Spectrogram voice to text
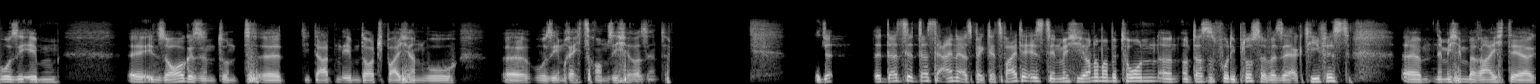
wo sie eben in Sorge sind und die Daten eben dort speichern, wo, wo sie im Rechtsraum sicherer sind. Das, das ist der eine Aspekt. Der zweite ist, den möchte ich auch nochmal betonen, und, und das ist, wo die Plus-Server sehr aktiv ist, ähm, nämlich im Bereich der,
